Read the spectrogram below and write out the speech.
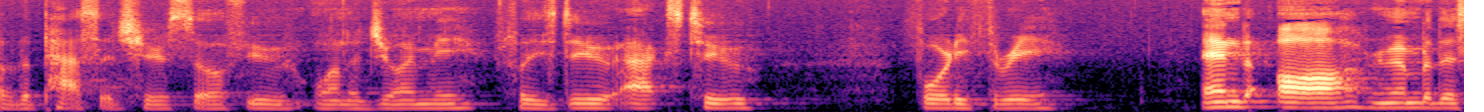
of the passage here. So if you want to join me, please do. Acts 2 43. And awe. Remember this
